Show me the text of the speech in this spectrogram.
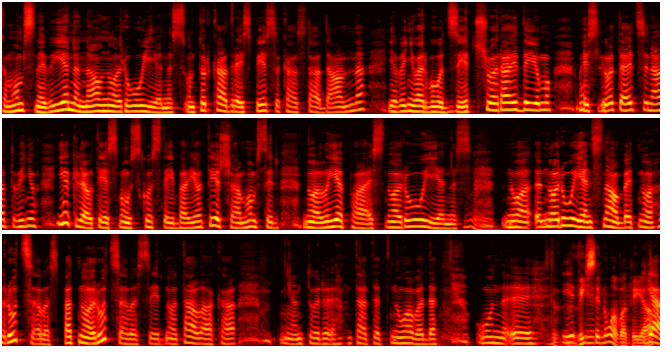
ka mums neviena nav no rūjienas, un tur kādreiz piesakās tāda Anna, ja viņa varbūt dzird šo raidījumu, mēs ļoti aicinātu viņu iekļauties mūsu kustībā, jo tiešām mums ir no Liepājas, no rūjienas, mm. no, no rūjienas nav, bet no Rucavas, pat no Rucavas ir no tālākā tur tātad novada, un e, ir, visi novadi jā, jā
